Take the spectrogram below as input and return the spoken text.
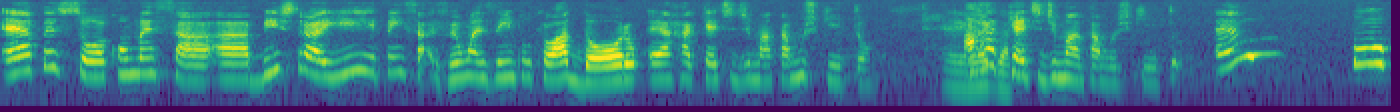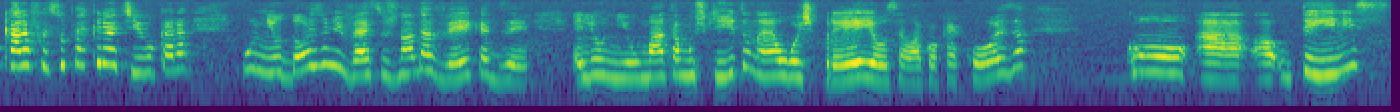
é a pessoa começar a abstrair e pensar. Ver um exemplo que eu adoro é a raquete de matar mosquito. É, a legal. raquete de matar mosquito é um. Pô, o cara foi super criativo. O cara uniu dois universos nada a ver. Quer dizer, ele uniu o mata-mosquito, né? O spray ou sei lá, qualquer coisa, com a, a, o tênis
